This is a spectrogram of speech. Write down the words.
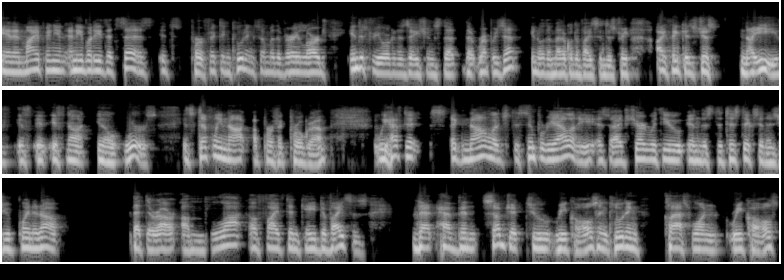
And in my opinion, anybody that says it's perfect, including some of the very large industry organizations that that represent, you know, the medical device industry, I think is just naive, if if, not, you know, worse. It's definitely not a perfect program. We have to acknowledge the simple reality, as I've shared with you in the statistics, and as you've pointed out, that there are a lot of 510K devices that have been subject to recalls, including class one recalls,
